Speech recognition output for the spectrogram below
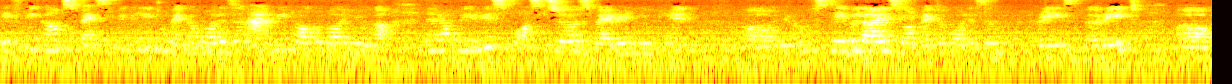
if we come specifically to metabolism and we talk about yoga, there are various postures wherein you can, uh, you know, stabilize your metabolism raise, uh, rate. Um,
